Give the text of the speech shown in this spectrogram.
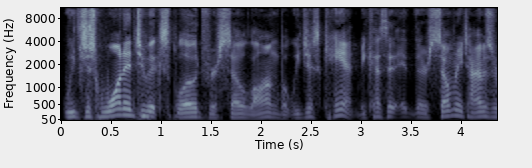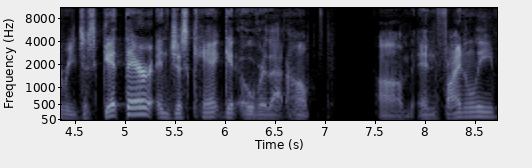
we've just wanted to explode for so long, but we just can't because it, it, there's so many times where we just get there and just can't get over that hump. Um, and finally,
